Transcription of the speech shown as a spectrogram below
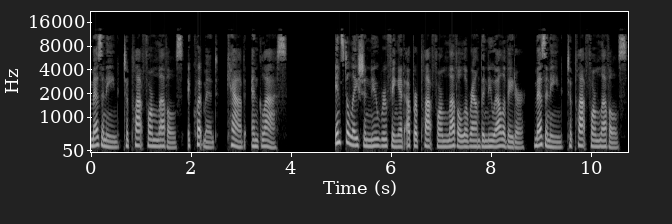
mezzanine to platform levels, equipment, cab, and glass. Installation new roofing at upper platform level around the new elevator, mezzanine to platform levels.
